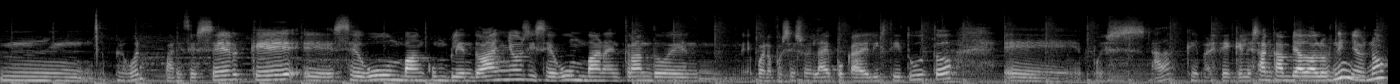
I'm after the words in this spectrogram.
mm, pero bueno, parece ser que eh, según van cumpliendo años y según van entrando en bueno, pues eso, en la época del instituto, eh, pues nada, que parece que les han cambiado a los niños, ¿no?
